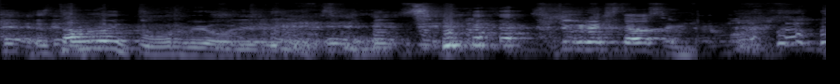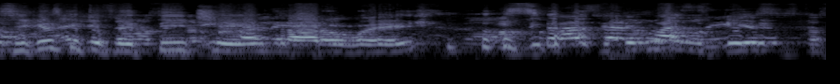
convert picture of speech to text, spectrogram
Está muy turbio, oye. Sí. ¿Tú crees que estabas enfermo? Si crees que tu fetiche es raro, güey, Y si pasa Si te algo gustan los así, pies, estás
